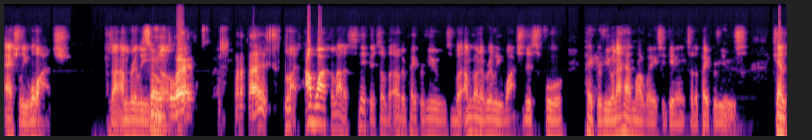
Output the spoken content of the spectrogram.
actually watch because I'm really you So know Where? Nice. like I've watched a lot of snippets of the other pay per views, but I'm gonna really watch this full pay per view, and I have my ways of getting to the pay per views. Can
